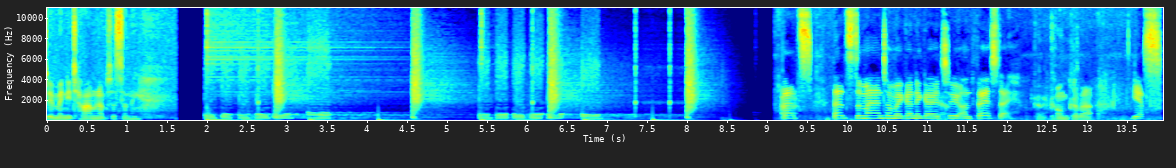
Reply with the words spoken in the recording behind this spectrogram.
do many time lapse or something. That's that's the mountain we're going to go to on Thursday. Gonna conquer that. Yes.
